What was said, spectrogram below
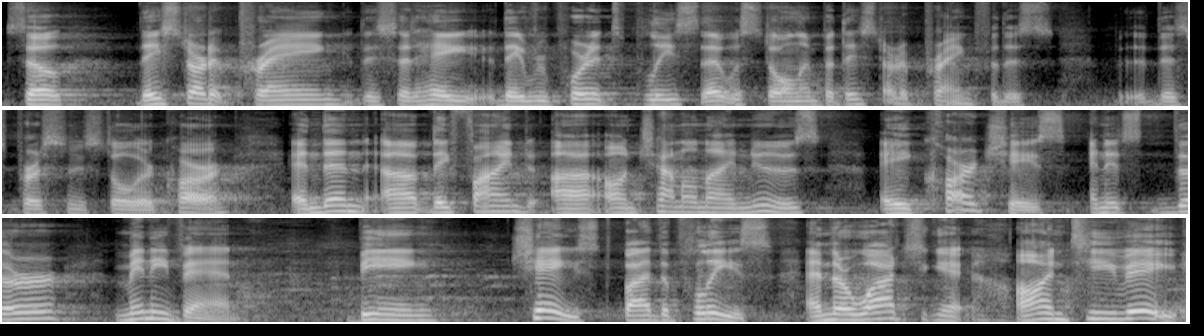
So they started praying. They said, hey, they reported to police that was stolen, but they started praying for this, this person who stole their car. And then uh, they find uh, on Channel 9 News a car chase, and it's their minivan being chased by the police and they're watching it on TV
